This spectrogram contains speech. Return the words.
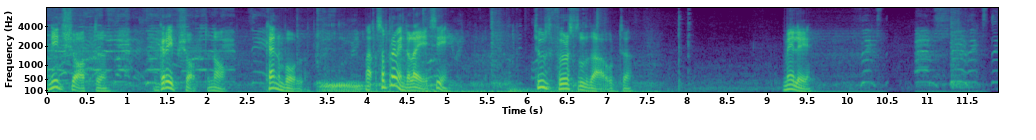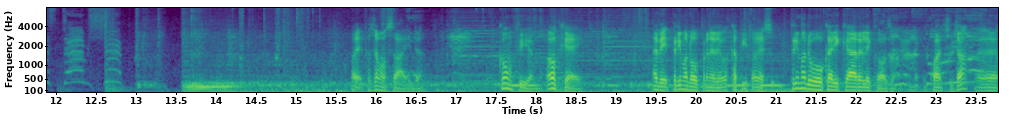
Need shot. Grape shot, no. Cannonball. Ma sto premendo la E, sì. Choose first loadout. Melee. Vabbè, facciamo side. Confirm, ok. Vabbè, prima devo prendere... Ho capito, adesso. Prima devo caricare le cose. Qua c'è già... Eh.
